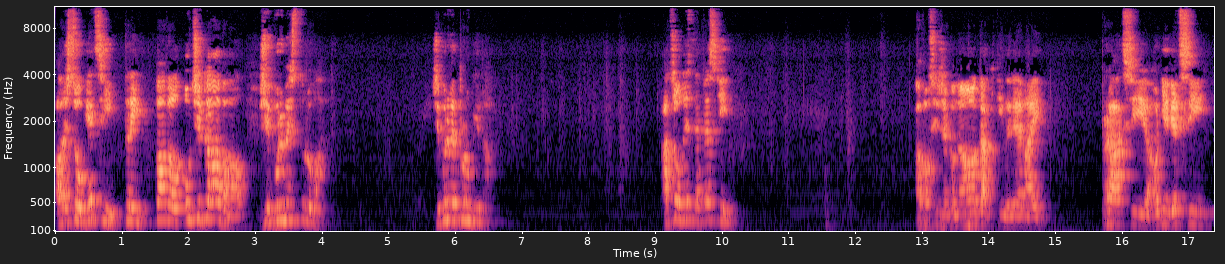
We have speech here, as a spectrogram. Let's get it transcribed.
Ale jsou věci, které Pavel očekával, že budeme studovat. Že budeme probírat. A co list Efeský? Pavel si řekl, no tak ti lidé mají práci a hodně věcí,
